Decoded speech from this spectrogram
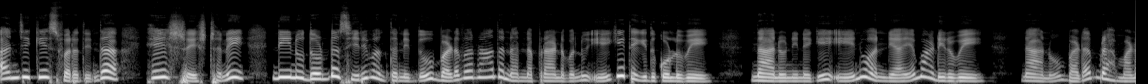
ಅಂಜಿಕೆ ಸ್ವರದಿಂದ ಹೇ ಶ್ರೇಷ್ಠನೇ, ನೀನು ದೊಡ್ಡ ಸಿರಿವಂತನಿದ್ದು ಬಡವನಾದ ನನ್ನ ಪ್ರಾಣವನ್ನು ಏಕೆ ತೆಗೆದುಕೊಳ್ಳುವೆ? ನಾನು ನಿನಗೆ ಏನು ಅನ್ಯಾಯ ಮಾಡಿರುವೆ? ನಾನು ಬಡ ಬ್ರಾಹ್ಮಣ.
